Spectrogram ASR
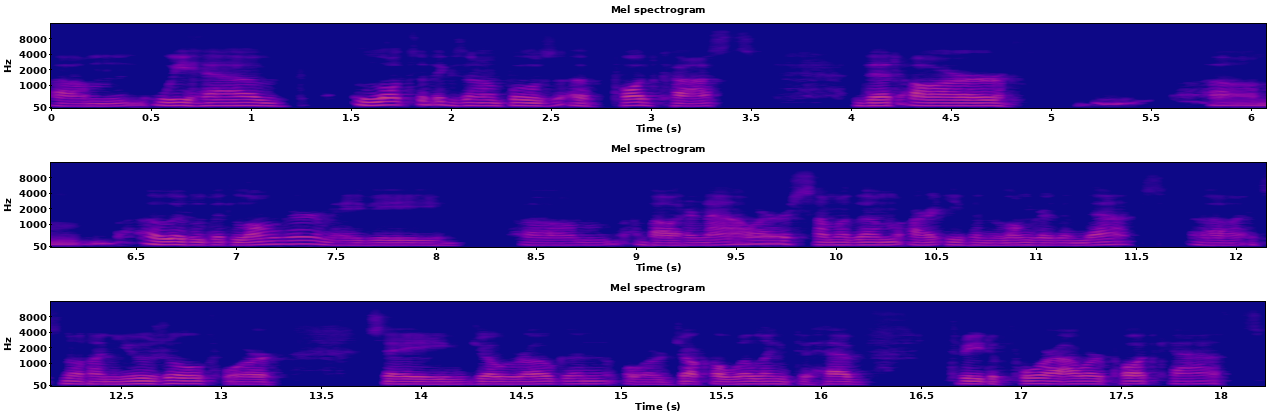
Um, we have lots of examples of podcasts that are um, a little bit longer, maybe um, about an hour. Some of them are even longer than that. Uh, it's not unusual for, say, Joe Rogan or Jocko Willink to have three to four hour podcasts.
